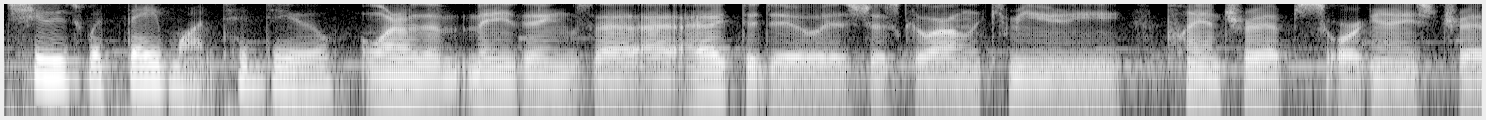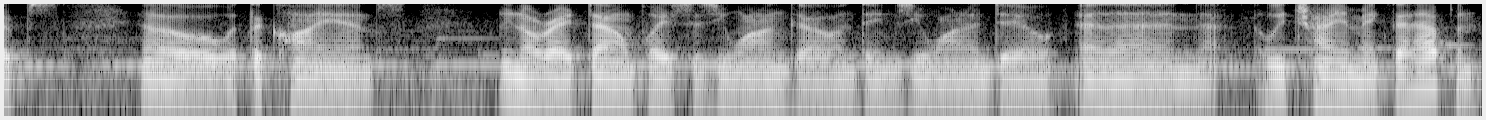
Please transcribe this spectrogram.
choose what they want to do. One of the main things that I, I like to do is just go out in the community, plan trips, organize trips you know, with the clients, you know, write down places you want to go and things you want to do, and then we try and make that happen.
